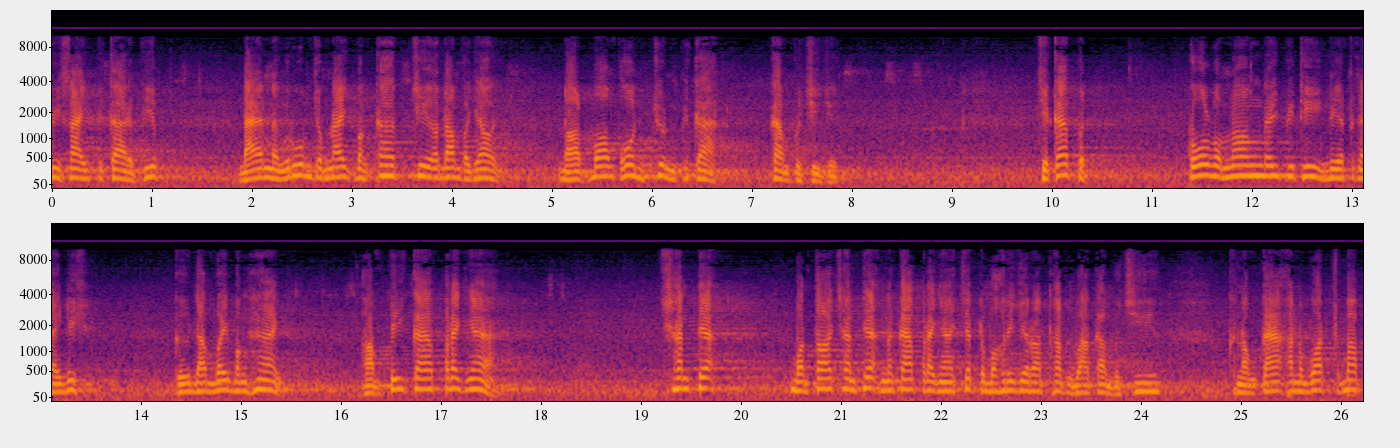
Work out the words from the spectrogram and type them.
វិស័យពិការភាពដែលនឹងរួមចំណែកបង្កើតជាឧត្តមប្រយោជន៍ ដល់បងប្អូនជនពិការកម្ពុជាយើងជាការពិតគោលបំណងនៃពិធីនាថ្ងៃនេះ គឺដើម្បីបង្ហាញអំពីការបញ្ញាឆន្ទៈបន្តឆន្ទៈនៃការបញ្ញាចិត្តរបស់រាជរដ្ឋាភិបាលកម្ពុជា ក្នុងការអនុវត្តច្បាប់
